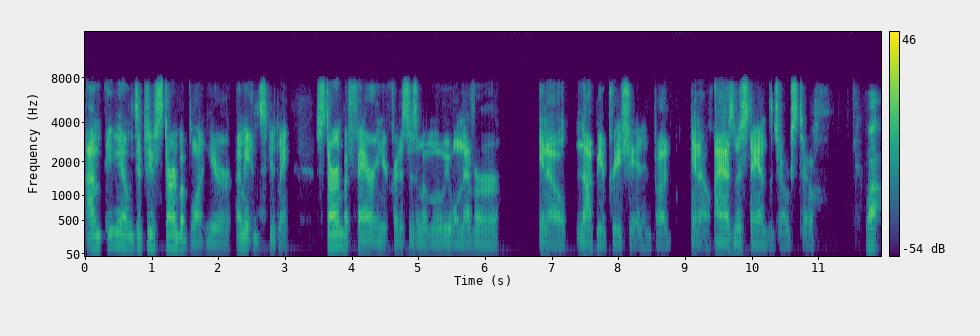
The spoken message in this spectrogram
I'm, you know, to be stern but blunt here. I mean, excuse me stern but fair in your criticism of a movie will never, you know, not be appreciated. But you know, I understand the jokes too. Well,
